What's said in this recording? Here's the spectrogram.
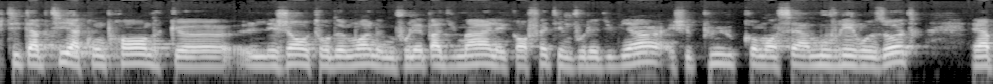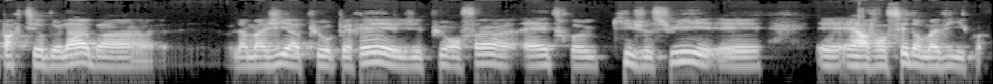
petit à petit à comprendre que les gens autour de moi ne me voulaient pas du mal et qu'en fait ils me voulaient du bien. Et j'ai pu commencer à m'ouvrir aux autres. Et à partir de là ben la magie a pu opérer et j'ai pu enfin être qui je suis et, et, et avancer dans ma vie quoi.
